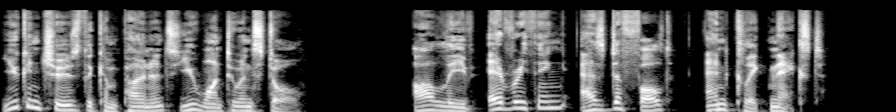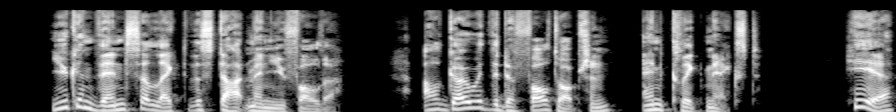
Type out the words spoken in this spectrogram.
you can choose the components you want to install. I'll leave everything as default and click Next. You can then select the Start menu folder. I'll go with the default option and click Next. Here,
